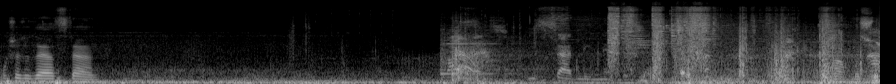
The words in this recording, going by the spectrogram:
Muszę to teraz ten... Is sadly necessary. No, wyszło.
